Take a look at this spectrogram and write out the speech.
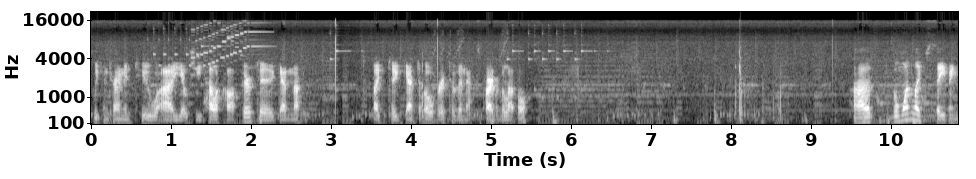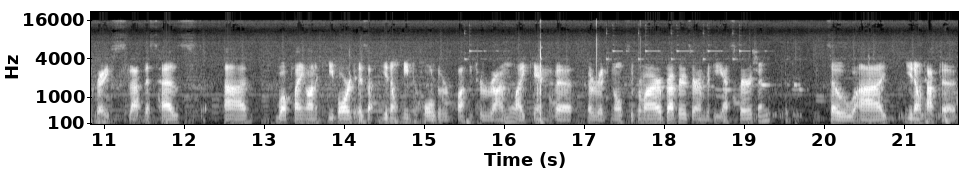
we can turn into uh, Yoshi helicopter to get enough, like, to get over to the next part of the level. Uh, the one like saving grace that this has uh, while playing on a keyboard is that you don't need to hold a button to run like in the original Super Mario Brothers or in the DS version. So uh, you don't have to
